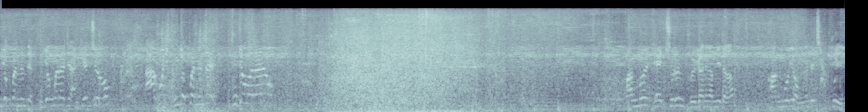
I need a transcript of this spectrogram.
공격받는데 구경만 하지 않겠죠? 아군이 공격받는데 구경하나요? 광물 대출은 불가능합니다. 광물이 없는데 자꾸 일.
